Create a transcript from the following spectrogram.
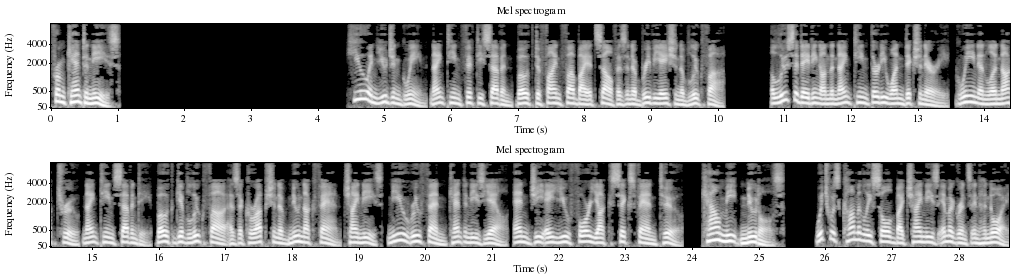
From Cantonese Hugh and Eugen Guin 1957 both define pho by itself as an abbreviation of Luc pho. Elucidating on the 1931 dictionary, Guin and Le Ngoc Tru 1970 both give Luc Pho as a corruption of Nu Nuc Fan Chinese, Niu Ru Fen Cantonese Yale, Ngau 4 Yuk 6 Fan 2 cow meat noodles, which was commonly sold by Chinese immigrants in Hanoi,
